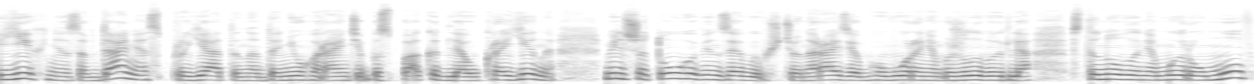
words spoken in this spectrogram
їхнє завдання сприяти наданню гарантій безпеки для України. Більше того, він заявив, що наразі обговорення можливих для встановлення миру умов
